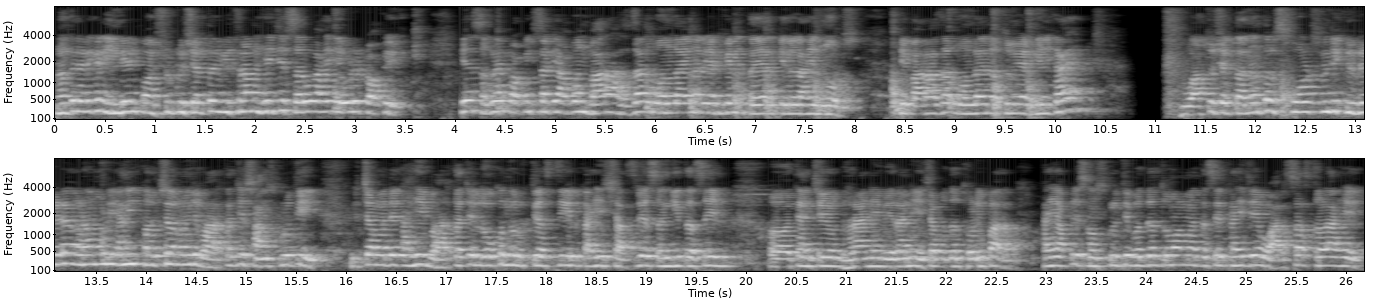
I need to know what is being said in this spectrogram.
नंतर या ठिकाणी इंडियन कॉन्स्टिट्यूशन तर मित्रांनो हे जे सर्व आहे एवढे टॉपिक या सगळ्या टॉपिकसाठी आपण बारा हजार वन लाईनर या ठिकाणी तयार केलेलं आहे नोट्स हे बारा हजार वन लाईनर तुम्ही या ठिकाणी काय? वाचू शकता. नंतर स्पोर्ट्स म्हणजे क्रीडा घडामोडी आणि कल्चर म्हणजे भारताची संस्कृती ज्याच्यामध्ये काही भारताचे लोकनृत्य असतील काही शास्त्रीय संगीत असेल त्यांचे घराणे बिराणे याच्याबद्दल थोडीफार काही आपली संस्कृतीबद्दल तुम्हाला माहीत असेल काही जे वारसा स्थळ आहेत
